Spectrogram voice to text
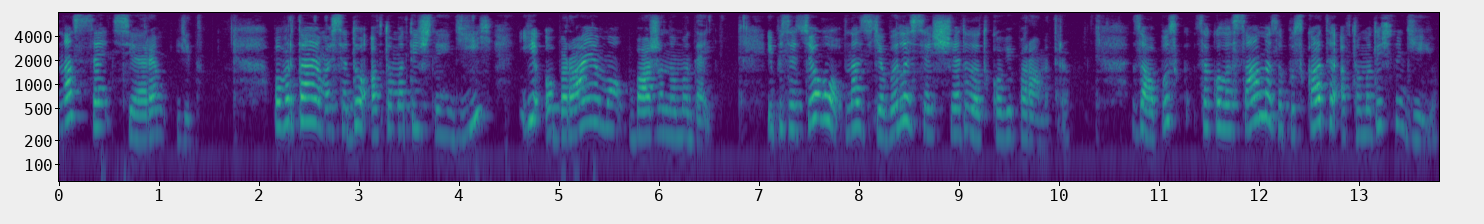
У нас це CRM від. Повертаємося до автоматичних дій і обираємо бажану модель. І після цього в нас з'явилися ще додаткові параметри. Запуск це коли саме запускати автоматичну дію.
